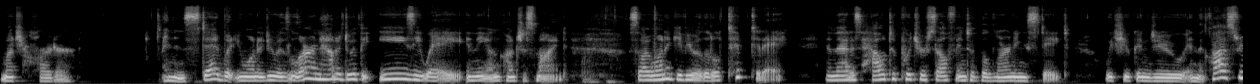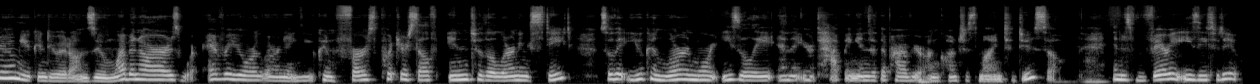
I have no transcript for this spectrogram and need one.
much harder. And instead, what you want to do is learn how to do it the easy way in the unconscious mind. So I want to give you a little tip today, and that is how to put yourself into the learning state, which you can do in the classroom, you can do it on Zoom webinars, wherever you're learning. You can first put yourself into the learning state so that you can learn more easily and that you're tapping into the power of your unconscious mind to do so. And it's very easy to do.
